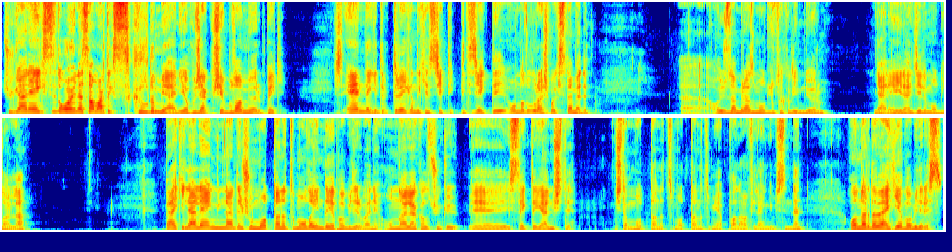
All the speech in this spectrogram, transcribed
Çünkü hani Exit'i oynasam artık sıkıldım yani. Yapacak bir şey bulamıyorum pek. İşte End'e gidip Dragon'ı kesecektik. Bitecekti. Onunla da uğraşmak istemedim. Ee, o yüzden biraz modlu takılayım diyorum. Yani eğlenceli modlarla. Belki ilerleyen günlerde şu mod tanıtımı olayını da yapabilirim. Hani onunla alakalı çünkü e, istek de gelmişti. İşte mod tanıt, mod tanıtım yap falan filan gibisinden. Onları da belki yapabiliriz.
